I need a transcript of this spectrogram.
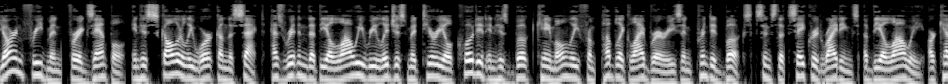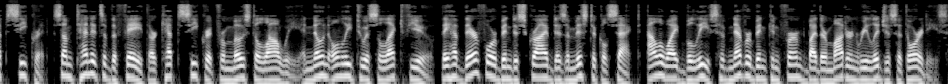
Yaron Friedman, for example, in his scholarly work on the sect, has written that the Alawi religious material quoted in his book came only from public libraries and printed books since the sacred writings of the Alawi are kept secret. Some tenets of the faith are kept secret from most Alawi and known only to a select few. They have therefore been described as a mystical sect. Alawite beliefs have never been confirmed by their modern religious authorities.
